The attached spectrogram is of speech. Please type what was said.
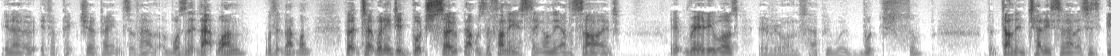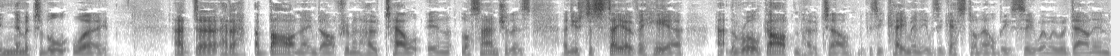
you know, if a picture paints a thousand. Wasn't it that one? Was it that one? But uh, when he did Butch Soap, that was the funniest thing on the other side. It really was. Everyone's happy with Butch Soap. But done in Telly Savalas' inimitable way. Had, uh, had a, a bar named after him in a hotel in Los Angeles and used to stay over here at the Royal Garden Hotel because he came in. He was a guest on LBC when we were down in,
